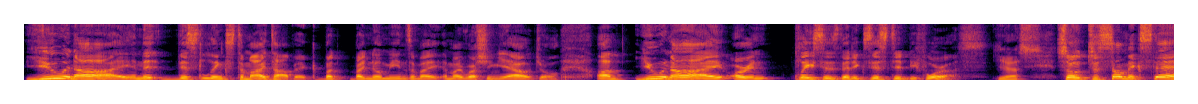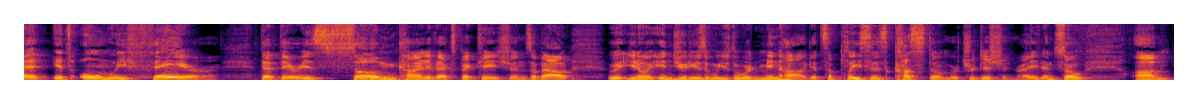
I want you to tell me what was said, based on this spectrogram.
you and I, and th- this links to my topic, but by no means am I am I rushing you out, Joel. Um, you and I are in places that existed before us. Yes. So to some extent, it's only fair that there is some kind of expectations about, you know, in Judaism, we use the word minhag. It's a place's custom or tradition, right? And so, um,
